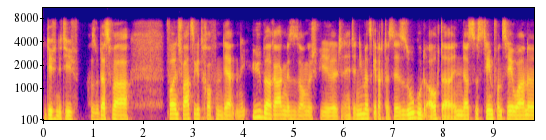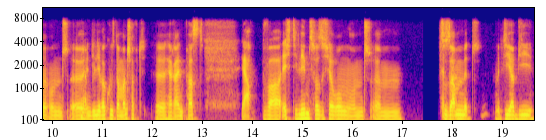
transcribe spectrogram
Definitiv. Also das war voll ins Schwarze getroffen. Der hat eine überragende Saison gespielt. Hätte niemals gedacht, dass er so gut auch da in das System von Ceoane und äh, ja. in die Leverkusener Mannschaft äh, hereinpasst ja, war echt die Lebensversicherung und ähm, zusammen mit, mit Diaby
